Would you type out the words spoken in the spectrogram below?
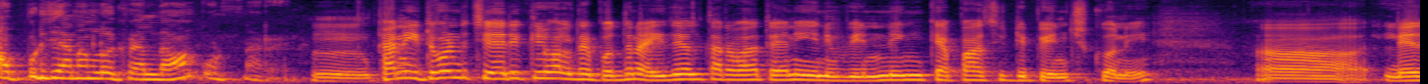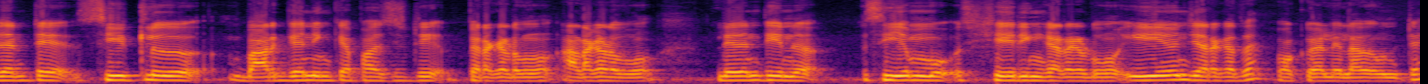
అప్పుడు జనంలోకి వెళ్దాం అనుకుంటున్నారు కానీ ఇటువంటి చేరికల వల్ల రేపు పొద్దున ఐదేళ్ళ తర్వాత ఈయన విన్నింగ్ కెపాసిటీ పెంచుకొని లేదంటే సీట్లు బార్గెనింగ్ కెపాసిటీ పెరగడం అడగడం లేదంటే ఈయన సీఎం షేరింగ్ అడగడం ఏం జరగదా? ఒకవేళ ఇలా ఉంటే?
